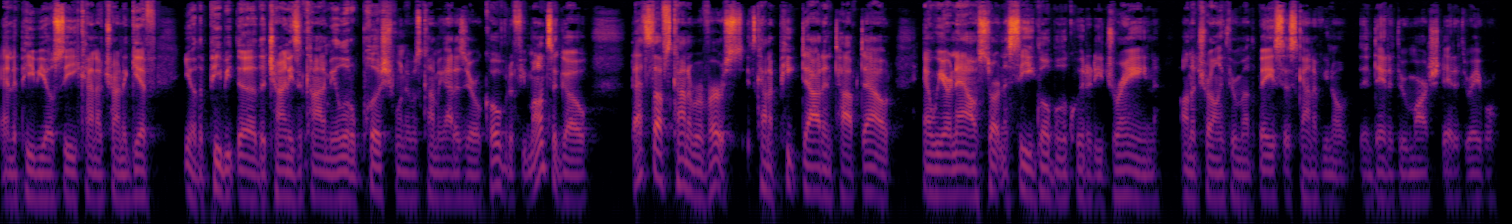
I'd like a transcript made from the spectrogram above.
and the PBOC kind of trying to give you know the PB the, the Chinese economy a little push when it was coming out of zero COVID a few months ago. that stuff's kind of reversed. It's kind of peaked out and topped out, and we are now starting to see global liquidity drain on a trailing three month basis, kind of you know in data through March, data through April.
